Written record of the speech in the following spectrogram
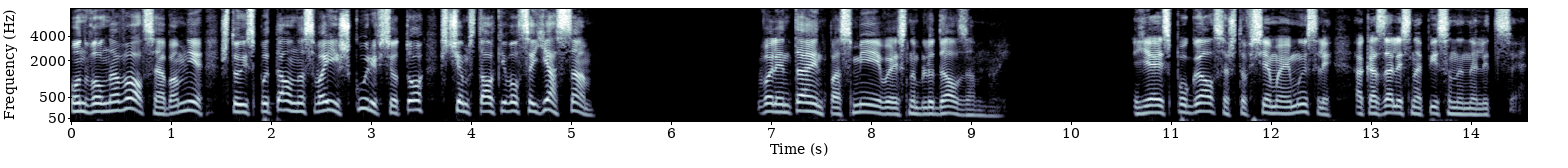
он волновался обо мне, что испытал на своей шкуре все то, с чем сталкивался я сам? Валентайн, посмеиваясь, наблюдал за мной. Я испугался, что все мои мысли оказались написаны на лице.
